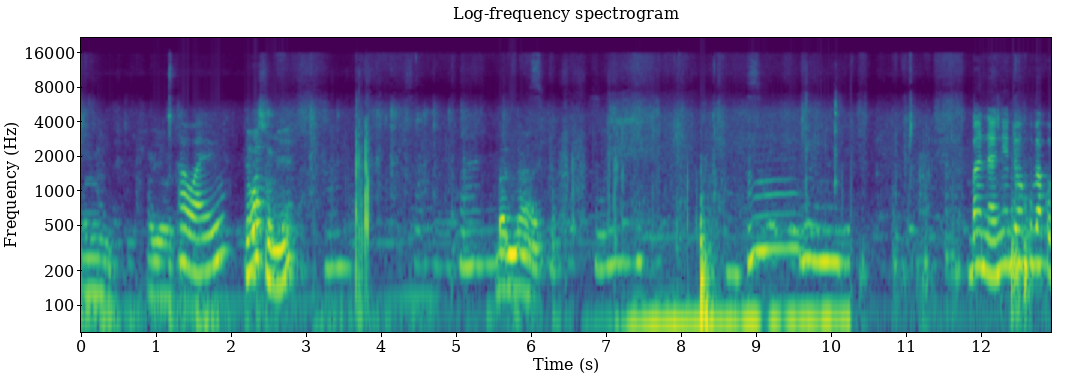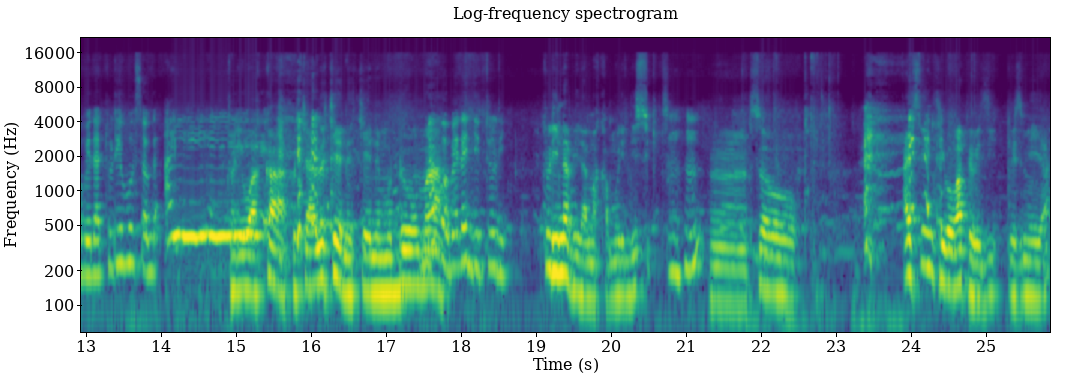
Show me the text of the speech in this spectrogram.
Bulungi. Oyo. how are you Bannaye. bana ngenda okubakobera tuli busoga Ayi! Tuli waka ku kyalo kyene kyene Muduuma. bakobere gye tuli Tulina Birama Kamuli district. Mhm. Mm, so I think you are happy with, with me here.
